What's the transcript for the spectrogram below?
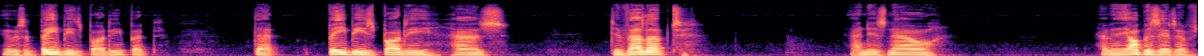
it was a baby's body, but that baby's body has developed and is now having the opposite of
